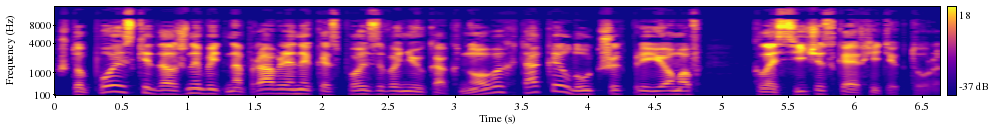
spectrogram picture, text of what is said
что поиски должны быть направлены к использованию как новых, так и лучших приемов классической архитектуры.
